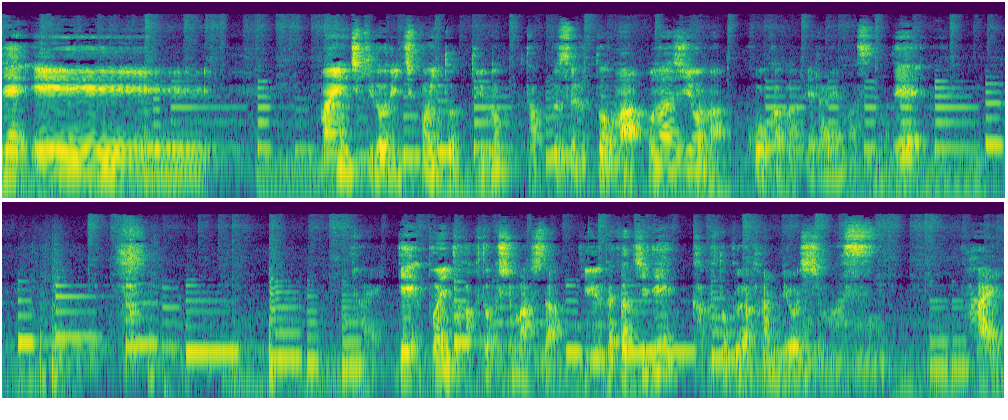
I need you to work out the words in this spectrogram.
で、えー、毎日起動で1ポイントっていうのをタップすると、まあ、同じような効果が得られますので、はい、でポイント獲得しましたっていう形で獲得が完了します。はい。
